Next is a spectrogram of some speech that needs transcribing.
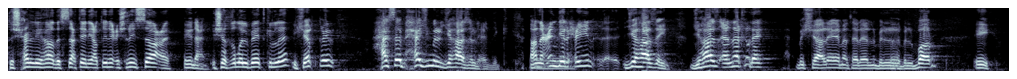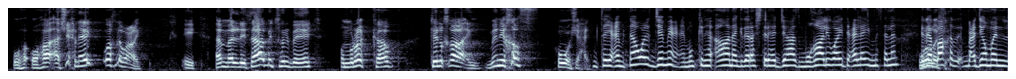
تشحن لي هذا الساعتين يعطيني 20 ساعة. إي نعم. يشغل البيت كله؟ يشغل حسب حجم الجهاز اللي عندك. أنا عندي الحين جهازين. جهاز أنقلة بالشاليه مثلا بال- بالبر. إي. وه- وها أشحنه وأخذه معي. إي. أما اللي ثابت في البيت مركب تلقائي من يخف. هو شحن أنت يعني متناول الجميع يعني ممكن أنا أقدر أشتري هالجهاز مو غالي وايد علي مثلا إذا باخذ بعد يومين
